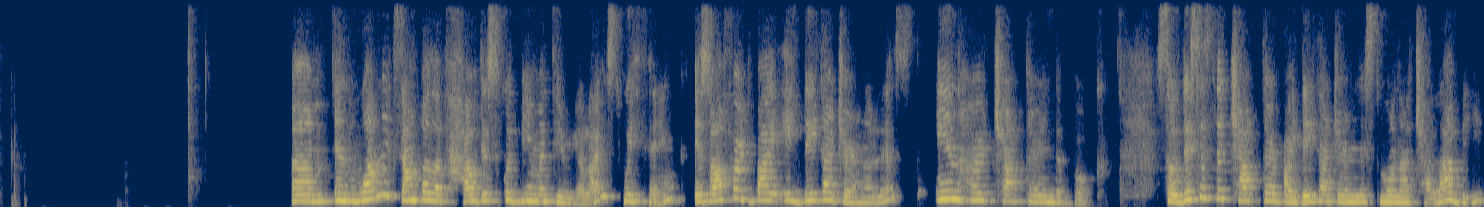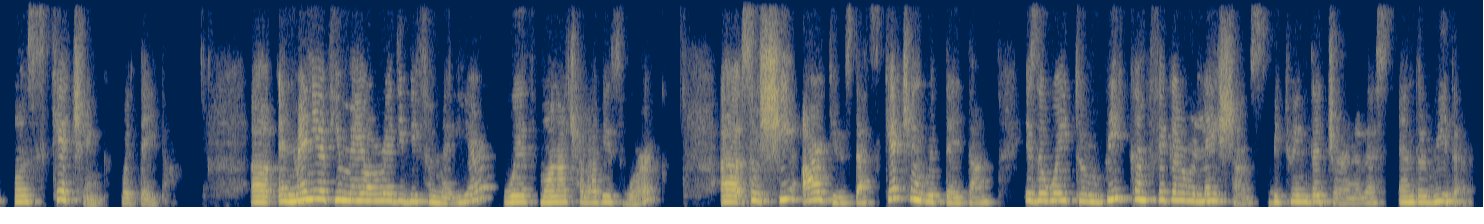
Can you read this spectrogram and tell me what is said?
Um, and one example of how this could be materialized, we think, is offered by a data journalist in her chapter in the book. So this is the chapter by data journalist Mona Chalabi on sketching with data. Uh, and many of you may already be familiar with Mona Chalabi's work. Uh, so she argues that sketching with data is a way to reconfigure relations between the journalist and the reader.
